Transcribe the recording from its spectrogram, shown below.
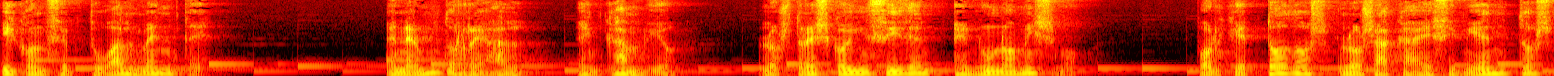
y conceptualmente. En el mundo real, en cambio, los tres coinciden en uno mismo, porque todos los acaecimientos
